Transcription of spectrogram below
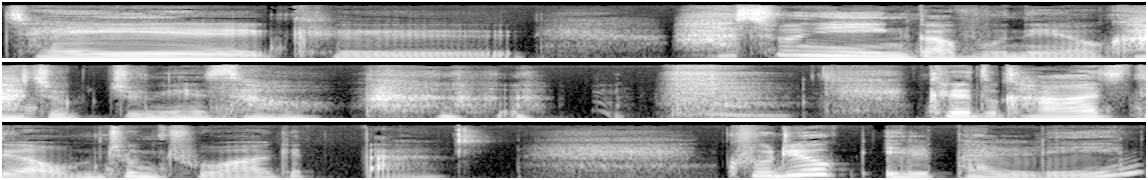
제일 그 하순이인가 보네요. 가족 중에서. 그래도 강아지가 엄청 좋아하겠다. 9618님.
